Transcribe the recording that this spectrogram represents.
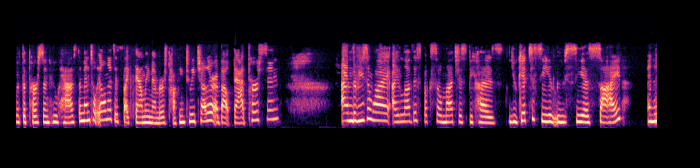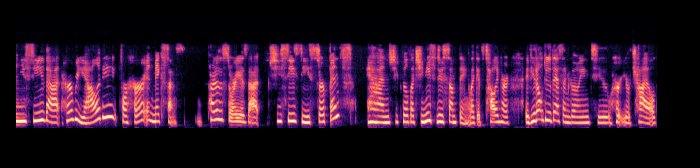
with the person who has the mental illness. It's like family members talking to each other about that person. And the reason why I love this book so much is because you get to see Lucia's side and then you see that her reality for her, it makes sense. Part of the story is that she sees these serpents and she feels like she needs to do something. Like it's telling her, if you don't do this, I'm going to hurt your child.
